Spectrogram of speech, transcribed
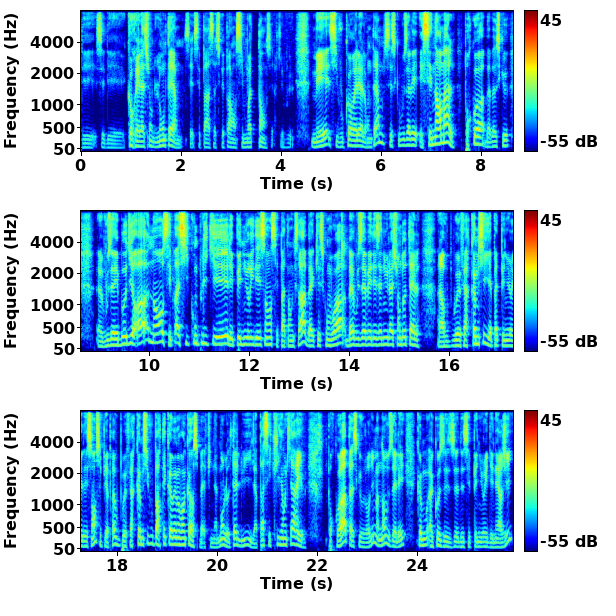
des, des, corrélations de long terme, c'est pas, ça se fait pas en 6 mois de temps, que vous, mais si vous corrélez à long terme, c'est ce que vous avez, et c'est normal. Pourquoi? Bah Parce que euh, vous avez beau dire, oh non, c'est pas si compliqué, les pénuries d'essence, c'est pas tant que ça, bah, qu'est-ce qu'on voit? Bah, Vous avez des annulations d'hôtels. Alors vous pouvez faire comme s'il n'y a pas de pénurie d'essence, et puis après vous pouvez faire comme si vous partez quand même en vacances. Bah, finalement, l'hôtel, lui, il n'a pas ses clients qui arrivent. Pourquoi? Parce qu'aujourd'hui, maintenant, vous allez, comme à cause de, ces pénuries d'énergie,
